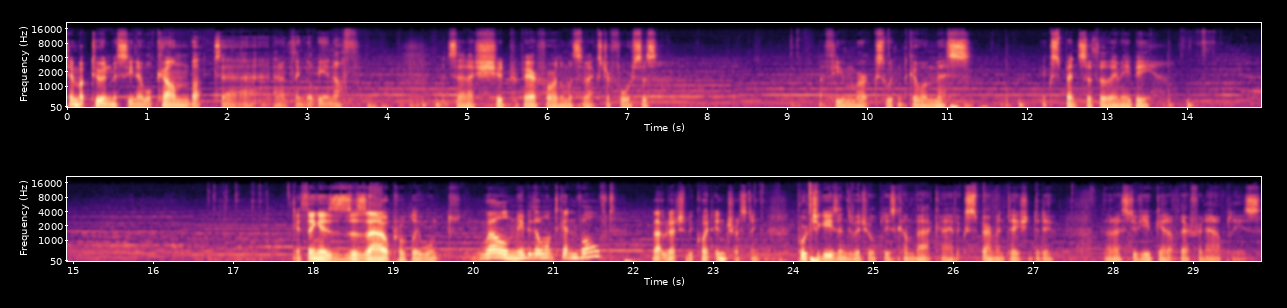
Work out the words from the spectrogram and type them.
Timbuktu and Messina will come, but uh, I don't think there'll be enough. That said, I should prepare for them with some extra forces. A few mercs wouldn't go amiss, expensive though they may be. The thing is, Zazzau probably won't... Well, maybe they'll want to get involved? That would actually be quite interesting. Portuguese individual, please come back. I have experimentation to do. The rest of you get up there for now, please.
